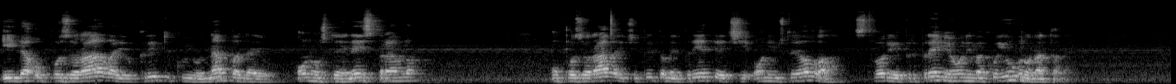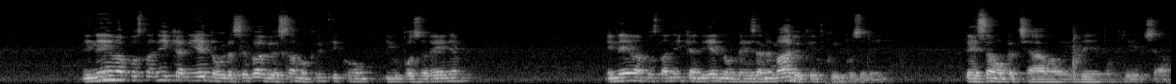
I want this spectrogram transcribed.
I da upozoravaju, kritikuju, napadaju ono što je neispravno, upozoravajući pritom i prijeteći onim što je Allah stvorio i pripremio onima koji umru na tome. I nema poslanika ni jednog da se bavio samo kritikom i upozorenjem. I nema poslanika ni jednog da je zanemario kritiku i upozorenje. Da je samo obećavao i da je popriječao.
